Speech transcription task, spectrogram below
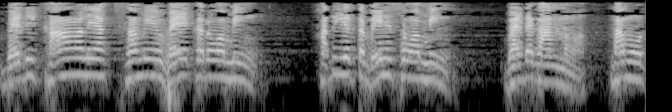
වැඩි කාලයක් ශ්‍රමය වැය කරවමින් හදියට වෙහෙසවමින් වැඩ ගන්නවා. නමුත්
